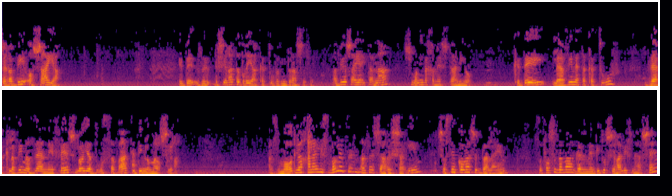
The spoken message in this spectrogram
שרבי הושעיה, בשירת הבריאה כתוב המדרש הזה. רבי הושעיה התענה 85 תעניות. כדי להבין את הכתוב, והכלבים הזה הנפש לא ידעו שבעה עתידים לומר שירה. אז הוא מאוד לא יכל היה לסבול את זה. מה זה? שהרשעים שעושים כל מה שבא להם, בסופו של דבר, גם אם יגידו שירה לפני השם,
